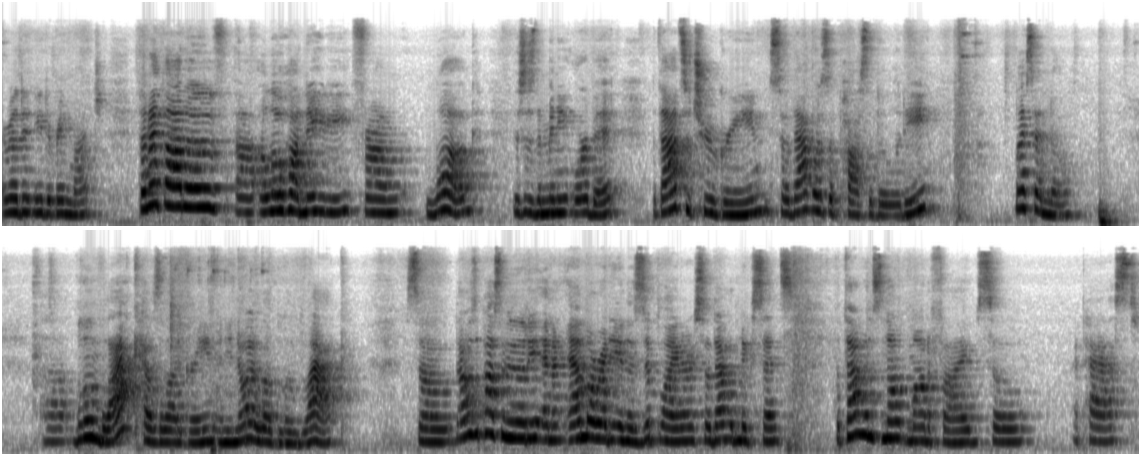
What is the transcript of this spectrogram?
I really didn't need to bring much. Then I thought of uh, Aloha Navy from Lug. This is the mini orbit, but that's a true green, so that was a possibility. I said no. Uh, Bloom Black has a lot of green, and you know I love Bloom Black. So that was a possibility, and I am already in a zip liner, so that would make sense. But that one's not modified, so I passed.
